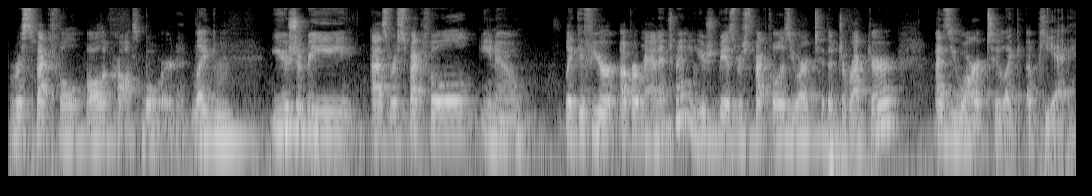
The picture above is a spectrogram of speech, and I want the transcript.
respectful all across board. Like, mm-hmm. you should be as respectful, you know, like if you're upper management, you should be as respectful as you are to the director as you are to like a PA.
